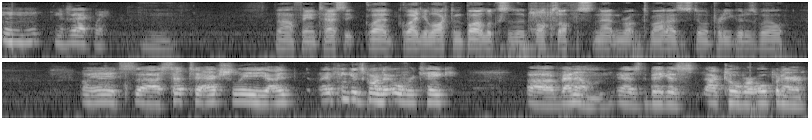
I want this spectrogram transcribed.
Mm-hmm. Exactly. Mm. Oh, fantastic! Glad glad you liked him. By the looks of the box office and that, and Rotten Tomatoes, it's doing pretty good as well. Oh yeah, it's uh, set to actually. I I think it's going to overtake uh, Venom as the biggest October opener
